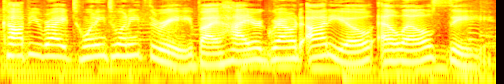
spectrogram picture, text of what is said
Copyright 2023 by Higher Ground Audio, LLC.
